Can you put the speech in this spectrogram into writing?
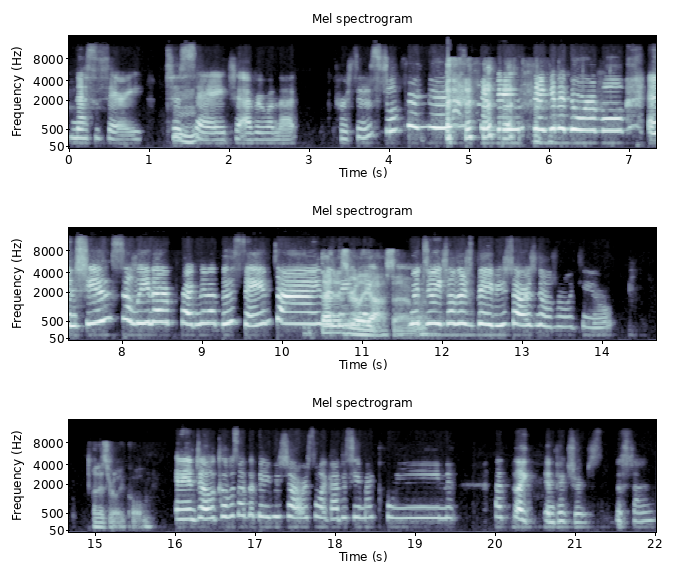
necessary to Mhm. say to everyone that person is still pregnant and being stinking adorable. And she and Selena are pregnant at the same time. That is really like, awesome. Went to each other's baby showers and it was really cute That is really cool. and Angelica was at the baby shower, so I got to see my queen, at, like in pictures this time.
